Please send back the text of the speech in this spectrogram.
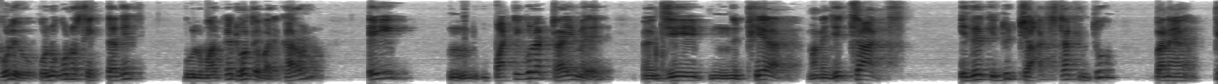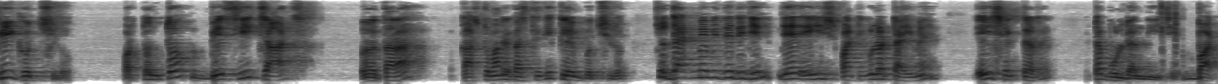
হলেও কোনো কোনো সেক্টরের বুল মার্কেট হতে পারে। কারণ এই পার্টিকুলার টাইমে যে ফেয়ার মানে যে চার্জ এদের কিন্তু চার্জটা কিন্তু মানে পিক হচ্ছিল। অত্যন্ত বেশি চার্জ তারা কাস্টমারের কাছ থেকে ক্লেম করছিল। So that may be the reason যে এই পার্টিকুলার টাইমে এই সেক্টরে একটা বুলডান দিয়েছে। বাট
